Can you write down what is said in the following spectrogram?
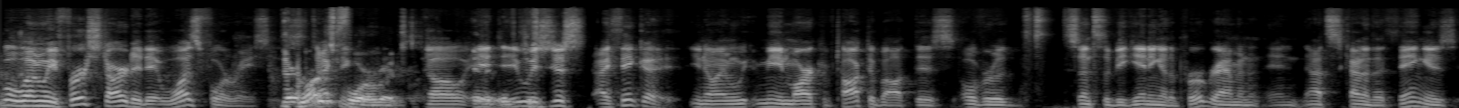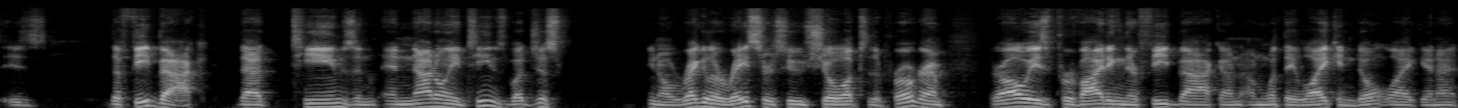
Well, when we first started, it was four races. There was four races. So it, it, was, just, I think, uh, you know, and we, me and Mark have talked about this over since the beginning of the program, and, and that's kind of the thing is is the feedback that teams and and not only teams but just you know regular racers who show up to the program, they're always providing their feedback on on what they like and don't like, and I.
